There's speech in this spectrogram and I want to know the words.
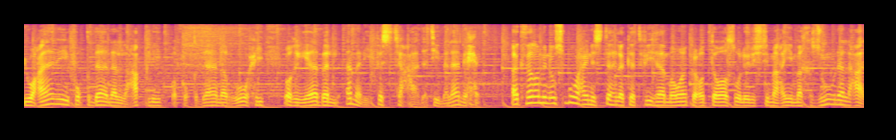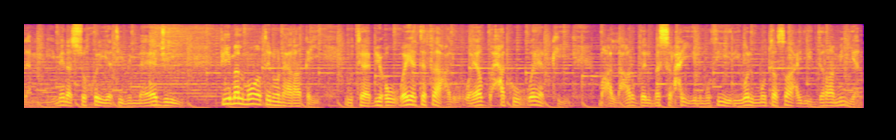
يعاني فقدان العقل وفقدان الروح وغياب الأمل في استعادة ملامحه أكثر من أسبوع استهلكت فيها مواقع التواصل الاجتماعي مخزون العالم من السخرية مما يجري. فيما المواطن العراقي يتابع ويتفاعل ويضحك ويبكي مع العرض المسرحي المثير والمتصاعد دراميا.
